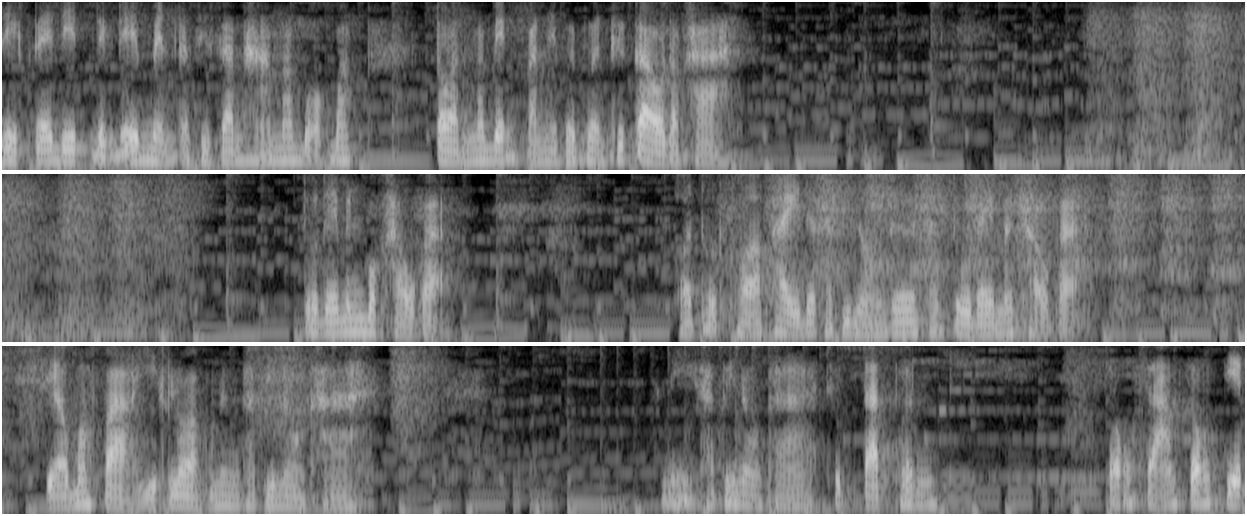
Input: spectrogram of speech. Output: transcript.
เด็กได้เด็ดเด็กได้เมนกับสิสันหามาบอกมาตอนมาแบ่งปันให้เพื่อนๆคือเก่าแล้วค่ะตัวใดมันบอกเขากะ ขอโทษขออภัยเด้อค่ะพี่น้องเด้อถ้าตัวใดมันเขากะเสียเอามาฝากอีกรอบหนึ่งค่ะพี่น้องค่ะนี่ค่ะพี่น้องค่ะชุดตัดเพิ่นสองสามสองเจ็ด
